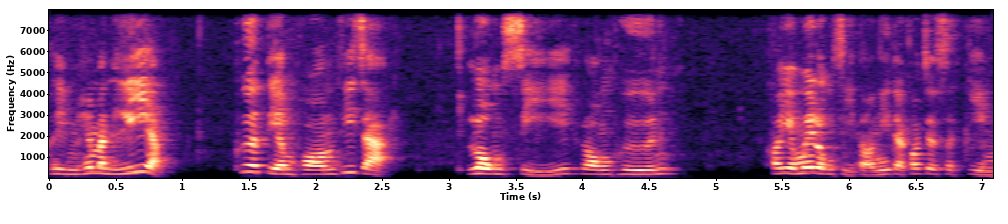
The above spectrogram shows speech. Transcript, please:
ครีมให้มันเรียบ เพื่อเตรียมพร้อมที่จะลงสีรองพื้นเขายังไม่ลงสีตอนนี้แต่เขาจะสกิม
